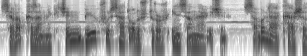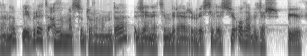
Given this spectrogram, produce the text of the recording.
Sevap kazanmak için büyük fırsat oluşturur insanlar için sabırla karşılanıp ibret alınması durumunda cennetin birer vesilesi olabilir. Büyük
